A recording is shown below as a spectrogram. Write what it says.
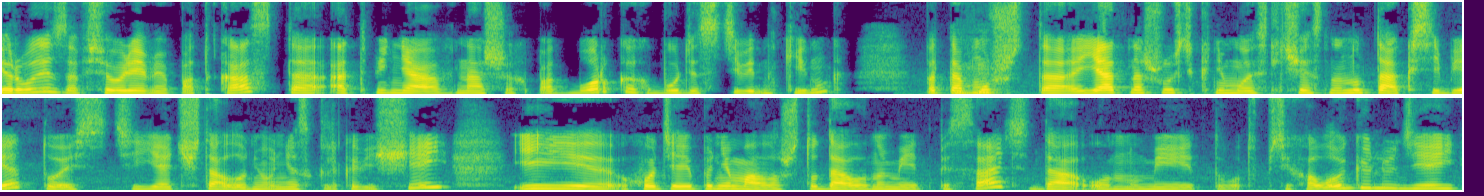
Впервые за все время подкаста от меня в наших подборках будет Стивен Кинг, потому что я отношусь к нему, если честно, ну так себе, то есть я читала у него несколько вещей, и хоть я и понимала, что да, он умеет писать, да, он умеет вот в психологию людей,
